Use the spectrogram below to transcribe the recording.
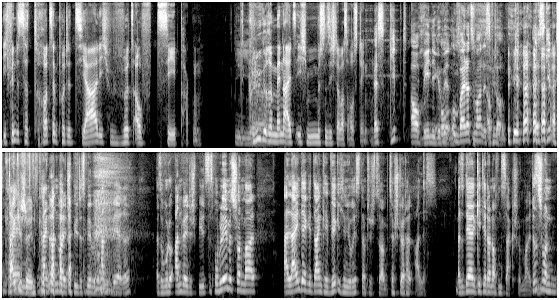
ich finde, es hat trotzdem Potenzial. Ich würde es auf C packen. Klügere Männer als ich müssen sich da was ausdenken. Es gibt auch, Wenige um, um weiterzumachen, es, Auftauchen. es gibt Dankeschön. kein, kein Anwaltsspiel, das mir bekannt wäre. Also, wo du Anwälte spielst. Das Problem ist schon mal, allein der Gedanke, wirklich einen Juristen am Tisch zu haben, zerstört halt alles. Also, der geht dir dann auf den Sack schon mal. Das ist schon mal ein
